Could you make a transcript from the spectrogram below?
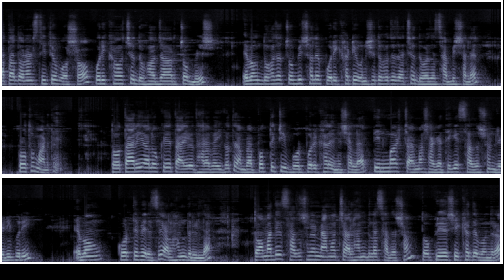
অর্থাৎ অনার্স তৃতীয় বর্ষ, পরীক্ষা হচ্ছে দু হাজার চব্বিশ এবং দু হাজার চব্বিশ সালে পরীক্ষাটি অনুষ্ঠিত হতে যাচ্ছে দু হাজার ছাব্বিশ সালের প্রথমার্ধে। তো তারই আলোকে, তারই ধারাবাহিকতা আমরা প্রত্যেকটি বোর্ড পরীক্ষার ইনশাল্লাহ তিন মাস, চার মাস আগে থেকে সাজেশন রেডি করি। এবং করতে পেরেছি, আলহামদুলিল্লাহ। তো আমাদের সাজেশনের নাম হচ্ছে আলহামদুলিল্লাহ সাজেশন। তো প্রিয় শিক্ষার্থী বন্ধুরা,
